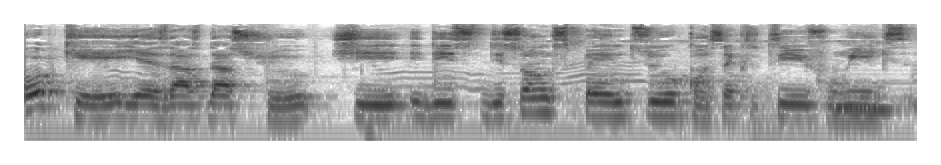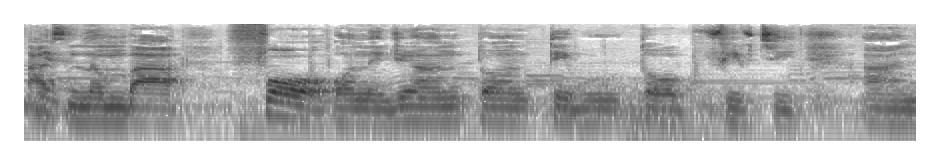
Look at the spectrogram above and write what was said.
okay, yes, that's that's true. She this the song spent two consecutive mm, weeks at yes. number four on Nigerian turntable top 50 and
